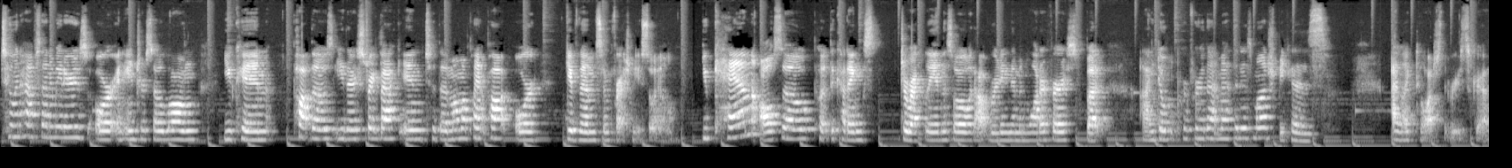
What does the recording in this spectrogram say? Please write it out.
two and a half centimeters or an inch or so long, you can pot those either straight back into the mama plant pot or give them some fresh new soil. You can also put the cuttings directly in the soil without rooting them in water first, but I don't prefer that method as much because I like to watch the roots grow.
